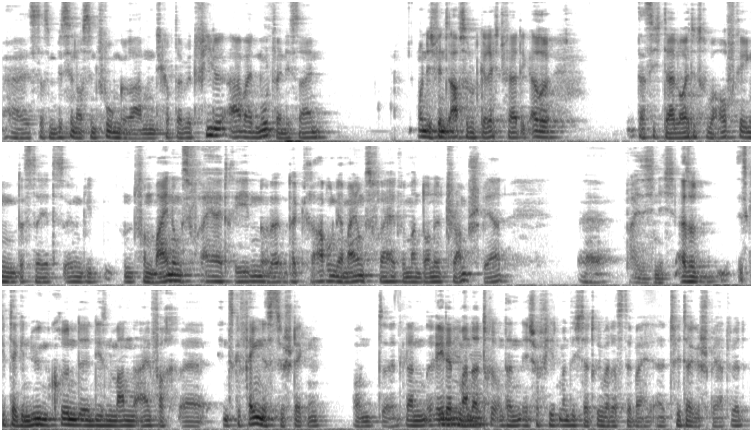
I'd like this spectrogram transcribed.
äh, ist das ein bisschen aus den Fugen geraten. Und ich glaube, da wird viel Arbeit notwendig sein. Und ich finde es absolut gerechtfertigt. Also, dass sich da Leute drüber aufregen, dass da jetzt irgendwie von Meinungsfreiheit reden oder Untergrabung der Meinungsfreiheit, wenn man Donald Trump sperrt, äh, weiß ich nicht. Also es gibt ja genügend Gründe, diesen Mann einfach äh, ins Gefängnis zu stecken. Und äh, dann redet man da drüber und dann echauffiert man sich darüber, dass der bei äh, Twitter gesperrt wird.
